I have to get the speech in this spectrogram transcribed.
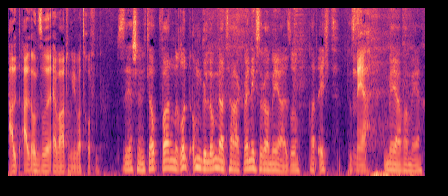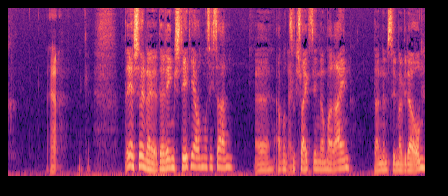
All, all unsere Erwartungen übertroffen. Sehr schön. Ich glaube, war ein rundum gelungener Tag, wenn nicht sogar mehr. Also hat echt Mehr. Mehr war mehr. Ja. Ja, schön. Der, der Ring steht hier auch, muss ich sagen. Äh, ab und zu Dankeschön. zeigst du ihn nochmal rein. Dann nimmst du ihn mal wieder um.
